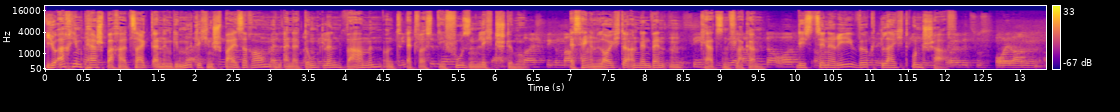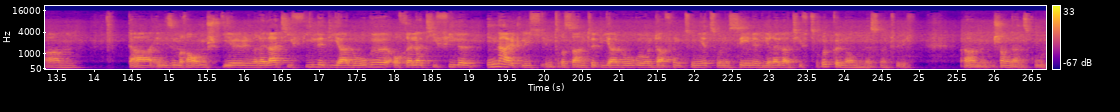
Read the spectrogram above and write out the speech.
Joachim Perschbacher zeigt einen gemütlichen Speiseraum in einer dunklen, warmen und etwas diffusen Lichtstimmung. Es hängen Leuchter an den Wänden, Kerzen flackern. Die Szenerie wirkt leicht unscharf. Ähm, da in diesem Raum spielen relativ viele Dialoge, auch relativ viele inhaltlich interessante Dialoge und da funktioniert so eine Szene, die relativ zurückgenommen ist, natürlich ähm, schon ganz gut.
